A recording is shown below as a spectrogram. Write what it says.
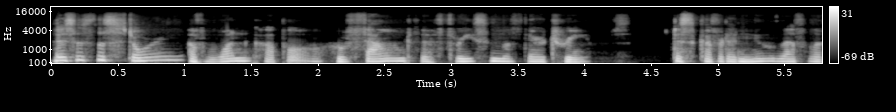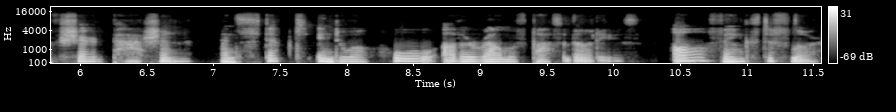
This is the story of one couple who found the threesome of their dreams discovered a new level of shared passion, and stepped into a whole other realm of possibilities, all thanks to Fleur.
